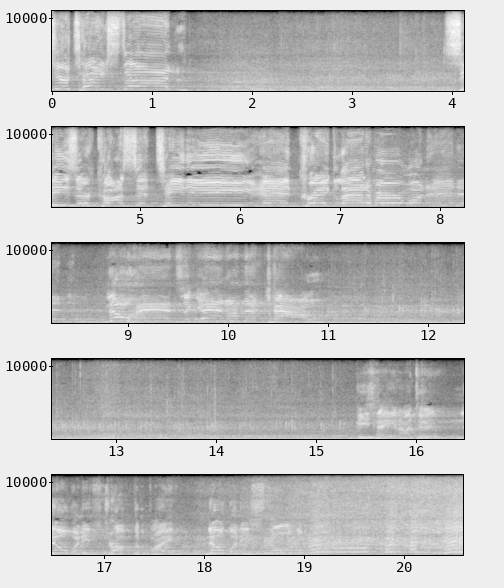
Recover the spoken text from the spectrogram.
Brixton. Caesar Constantini and Craig Latimer, one-handed. No hands again on that cow. He's hanging on to it. Nobody's dropped the fight. Nobody's stalled the fight.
